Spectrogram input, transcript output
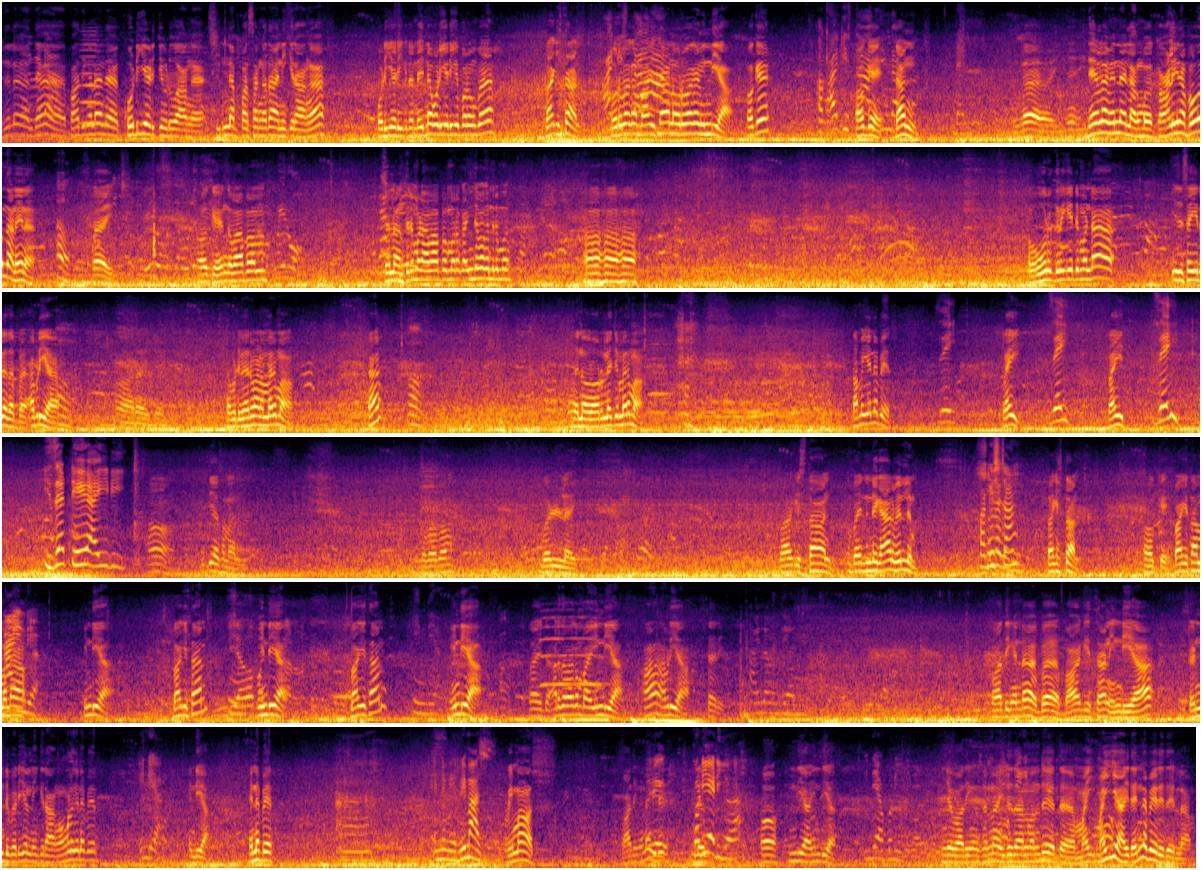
இதில் இந்த பார்த்தீங்கன்னா இந்த கொடி அடிச்சு விடுவாங்க. சின்ன பசங்க தான் நிற்கிறாங்க கொடி அடிக்கிற என்ன கொடி அடிக்க போகிறோம் இப்போ? பாகிஸ்தான். ஒரு பக்கம் பாகிஸ்தான். ஒரு பக்கம் இந்தியா. ஓகே? ஓகே டன் இதெல்லாம் என்ன இல்லை? நம்ம காலையினா போகும் தானே ரைட் ஓகே எங்கள் பாப்பம் செல்லாம் திரும்படா பாப்பம் மறக்க இந்த பக்கம் திரும்ப. ஆஹா ஹா ஒரு கிரிக்கெட் மண்டா இது செய்கிறது அப்போ. அப்படியா? ஆ. ரைட் ரைட் அப்படி வருமானம் வருமா? ஆ? என்ன ஒரு ஒரு லட்சம் வருமா? தம்பி என்ன பேர். ரை. Zaid. Right Zaid. Z-A-I-D. ஆ வித்தியாசமாக இருக்குது இந்த பாபம் வெள்ளை. பாகிஸ்தான். இப்போ இன்றைக்கு யார் வெல்லும். பாகிஸ்தான். பாகிஸ்தான். நான் பண்ணா India. India Pakistan India Pakistan India. India right அடுத்த பக்கம் பா இந்தியா ஆ அப்படியா? சரி. பார்த்தீங்கன்னா இப்போ பாகிஸ்தான் இந்தியா ரெண்டு பெடிகள் நிற்கிறாங்க உங்களுக்கு என்ன பேர்? India. இந்தியா. என்ன பேர்? என்ன பேர்? ரிமாஸ். ரிமாஷ் பார்த்தீங்கன்னா இது ஓ இந்தியா இந்தியா இந்தியா. இங்கே பார்த்தீங்கன்னு சொன்னால் இதுதான் வந்து இந்த மை மையா இது என்ன பேர் இது எல்லாம்?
